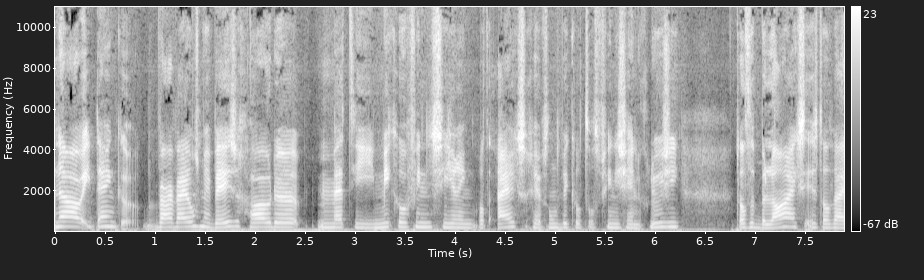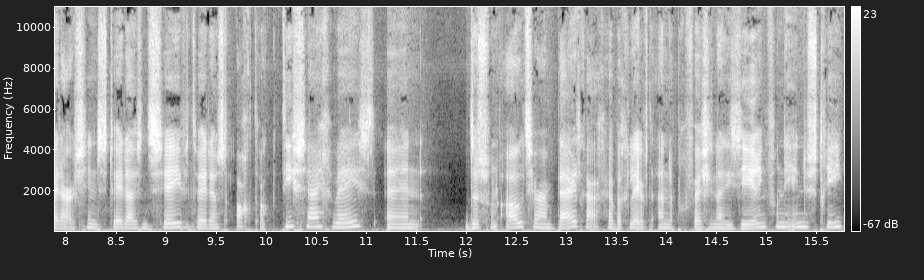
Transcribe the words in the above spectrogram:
Nou, ik denk waar wij ons mee bezighouden met die microfinanciering, wat eigenlijk zich heeft ontwikkeld tot financiële inclusie, dat het belangrijkste is dat wij daar sinds 2007, 2008 actief zijn geweest. En dus van oudsher een bijdrage hebben geleverd aan de professionalisering van die industrie.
